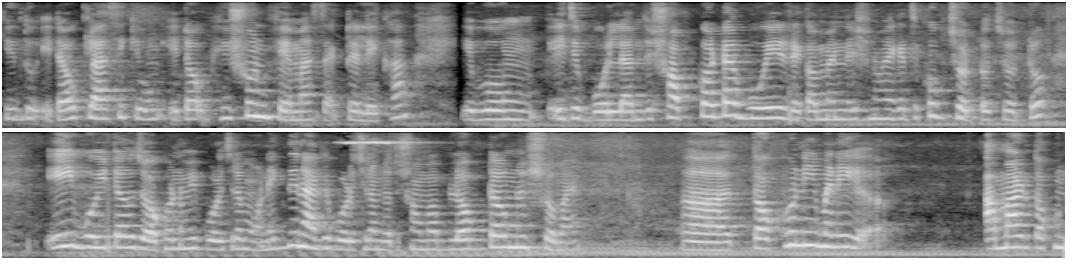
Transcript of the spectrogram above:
কিন্তু এটাও ক্লাসিক এবং এটাও ভীষণ ফেমাস একটা লেখা। এবং এই যে বললাম যে সবকটা বইয়ের রেকমেন্ডেশন হয়ে গেছে খুব ছোট্ট ছোট্ট। এই বইটাও যখন আমি পড়েছিলাম অনেক দিন আগে পড়েছিলাম যত সম্ভব লকডাউনের সময় তখনই মানে আমার তখন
